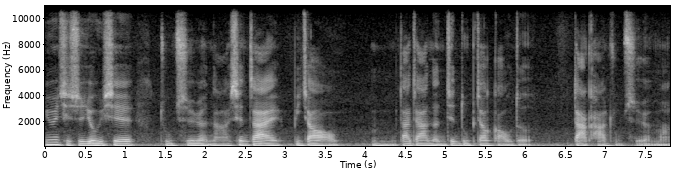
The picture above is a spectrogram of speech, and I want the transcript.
因为其实有一些主持人啊，现在比较嗯，大家能见度比较高的大咖主持人嘛，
